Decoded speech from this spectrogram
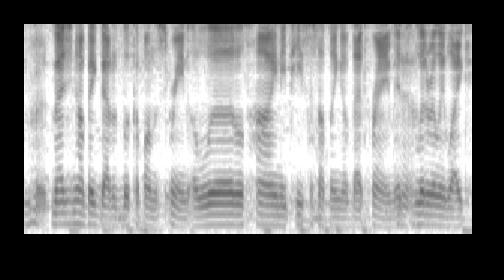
Right. imagine how big that would look up on the screen. A little tiny piece of something of that frame. It's Yeah. literally like,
